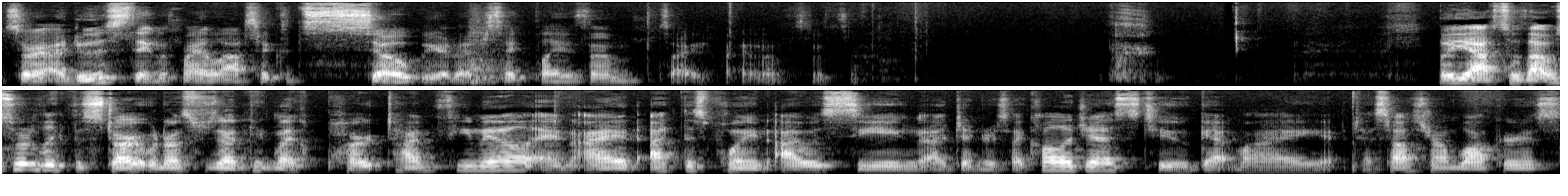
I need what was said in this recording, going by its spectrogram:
Sorry, I do this thing with my elastics. It's so weird. I just like play with them. Sorry, I don't know. But yeah, so that was sort of like the start when I was presenting like part time female, and I at this point I was seeing a gender psychologist to get my testosterone blockers.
